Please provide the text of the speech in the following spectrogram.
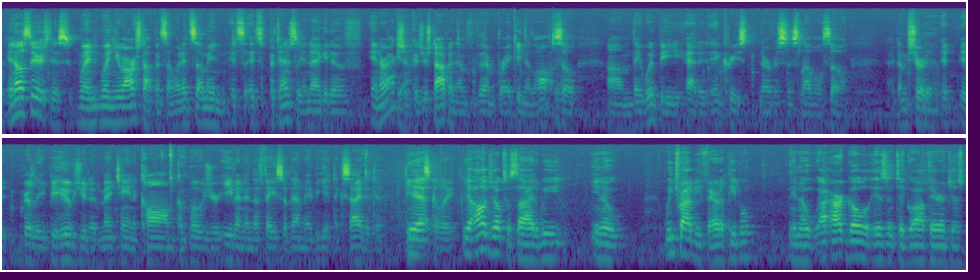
in all seriousness, when, when you are stopping someone, it's, I mean, it's, it's potentially a negative interaction Yeah. because you're stopping them from them breaking the law. So um, they would be at an increased nervousness level. So I'm sure Yeah. it, it really behooves you to maintain a calm composure, even in the face of them maybe getting excited to de-escalate. Yeah, all jokes aside, we, you know, we try to be fair to people. You know, our, our goal isn't to go out there and just,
